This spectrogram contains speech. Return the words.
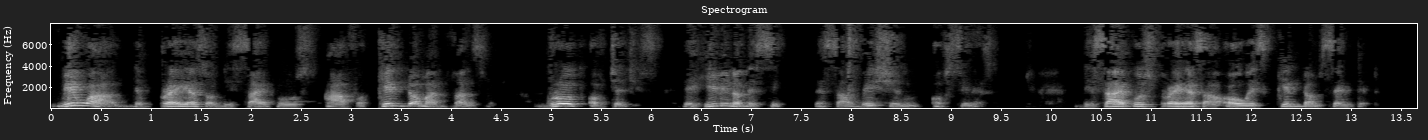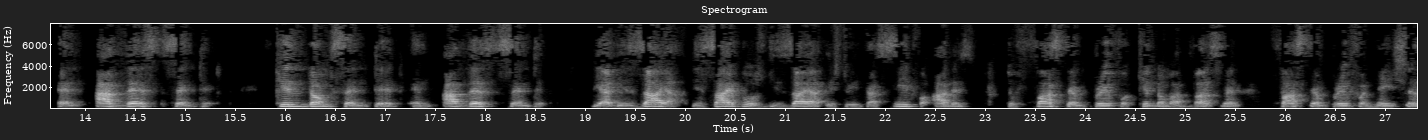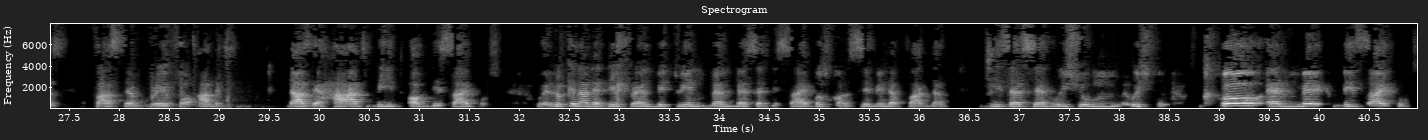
Meanwhile, the prayers of disciples are for kingdom advancement, growth of churches, the healing of the sick, the salvation of sinners. Disciples' prayers are always kingdom centered and others centered. Kingdom centered and others centered. Their desire, disciples' desire is to intercede for others, to fast and pray for kingdom advancement, fast and pray for nations, fast and pray for others. That's the heartbeat of disciples. We're looking at the difference between members and disciples, considering the fact that Jesus said we should, we should go and make disciples.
